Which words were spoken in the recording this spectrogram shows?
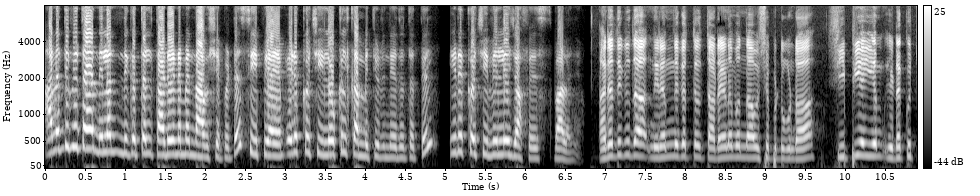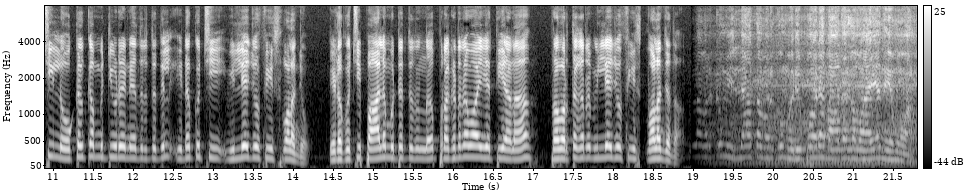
അനധികൃത നിലം നികത്തൽ തടയണമെന്നാവശ്യപ്പെട്ട് C P I M Edakochi local കമ്മിറ്റിയുടെ നേതൃത്വത്തിൽ ഇടക്കൊച്ചി വില്ലേജ് ഓഫീസ് വളഞ്ഞു. അനധികൃത നിലം നികത്തൽ തടയണമെന്നാവശ്യപ്പെട്ടുകൊണ്ട് C P I M Edakochi local കമ്മിറ്റിയുടെ നേതൃത്വത്തിൽ ഇടക്കൊച്ചി വില്ലേജ് ഓഫീസ് വളഞ്ഞു. ഇടക്കൊച്ചി പാലമുറ്റത്ത് നിന്ന് പ്രകടനമായി എത്തിയാണ് പ്രവർത്തകർ വില്ലേജ് ഓഫീസ് വളഞ്ഞത്. ഇല്ലാത്തവർക്കും ഒരുപോലെ ബാധകമായ നിയമമാണ്.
